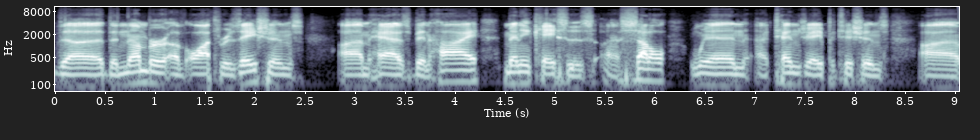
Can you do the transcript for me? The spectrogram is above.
the the number of authorizations um, has been high. Many cases uh, settle when uh, 10J petitions uh,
